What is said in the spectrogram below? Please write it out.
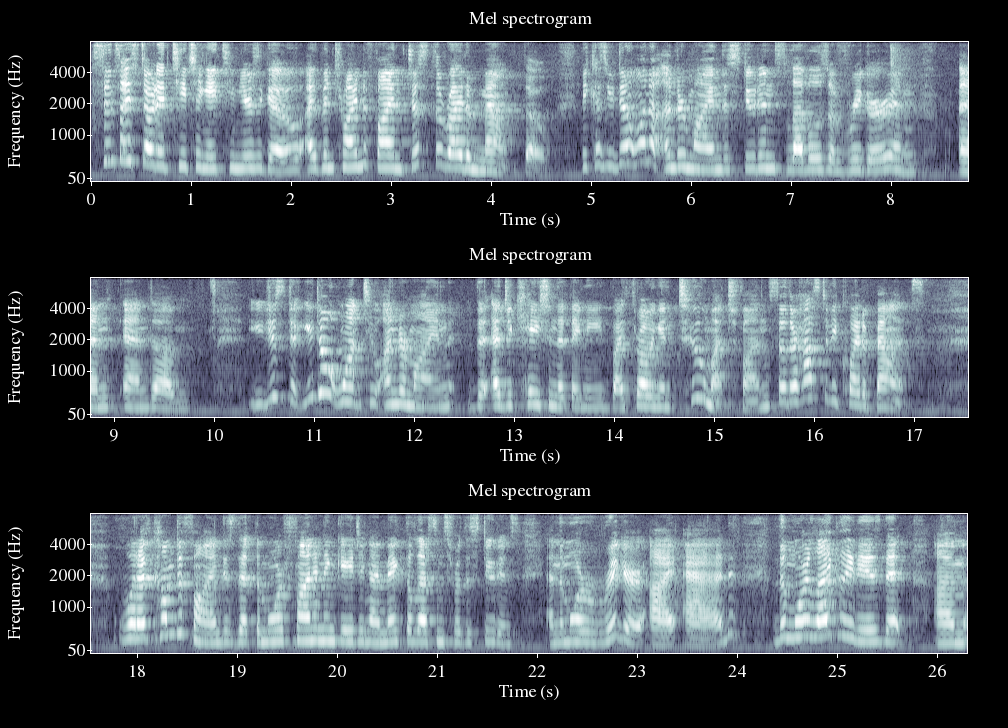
Since I started teaching 18 years ago, I've been trying to find just the right amount, though, because you don't want to undermine the students' levels of rigor and, and, and um, you just you don't want to undermine the education that they need by throwing in too much fun, so there has to be quite a balance. What I've come to find is that the more fun and engaging I make the lessons for the students and the more rigor I add, the more likely it is that um,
